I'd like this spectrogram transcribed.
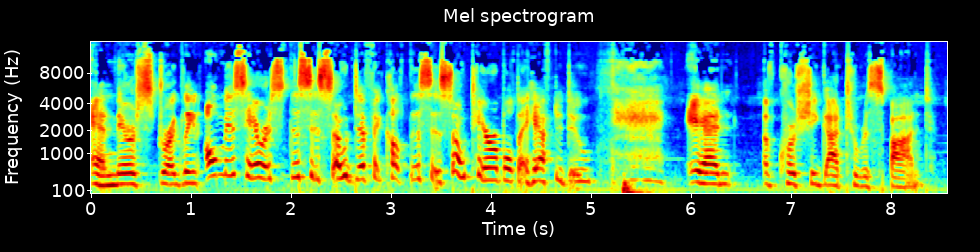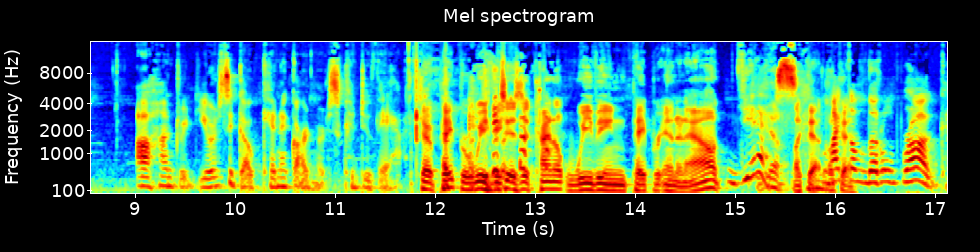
And they're struggling. Oh, Miss Harris, this is so difficult. This is so terrible to have to do. And of course, she got to respond. A hundred years ago, kindergartners could do that. Okay, paper weaving is it kind of weaving paper in and out? Yes, Like that, like okay. a little rug.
